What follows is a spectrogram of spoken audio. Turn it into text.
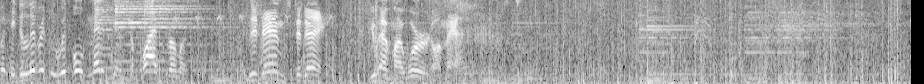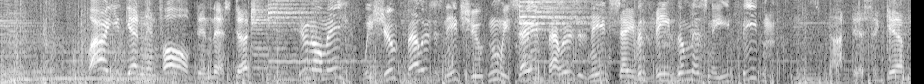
but they deliberately withhold medicine and supplies from us. This ends today. You have my word on that. Why are you getting involved in this, Dutch? You know me. We shoot fellers as need shooting. We save fellers as need saving. Feed them as need feeding. Not this again.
